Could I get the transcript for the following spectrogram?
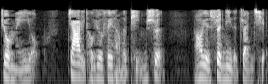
就没有，家里头就非常的平顺，然后也顺利的赚钱。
